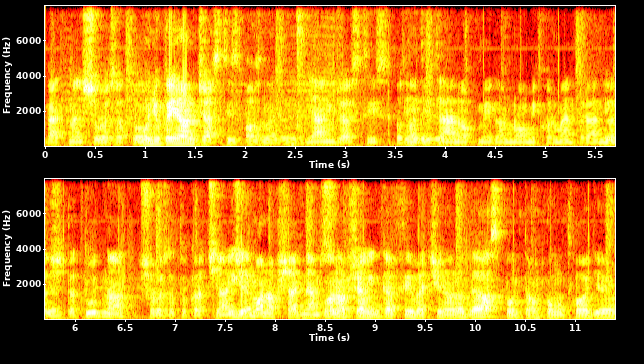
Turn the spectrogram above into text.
Batman sorozatok, Mondjuk a Young Justice az nagyon jó. Young Justice, Az Teen nagyon jó. Titánok még annól, amikor ment a rendes. Tehát tudnak sorozatokat csinálni, Igen. csak manapság nem Manapság szoktak. inkább filmet csinálnak, de azt mondtam pont, hogy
